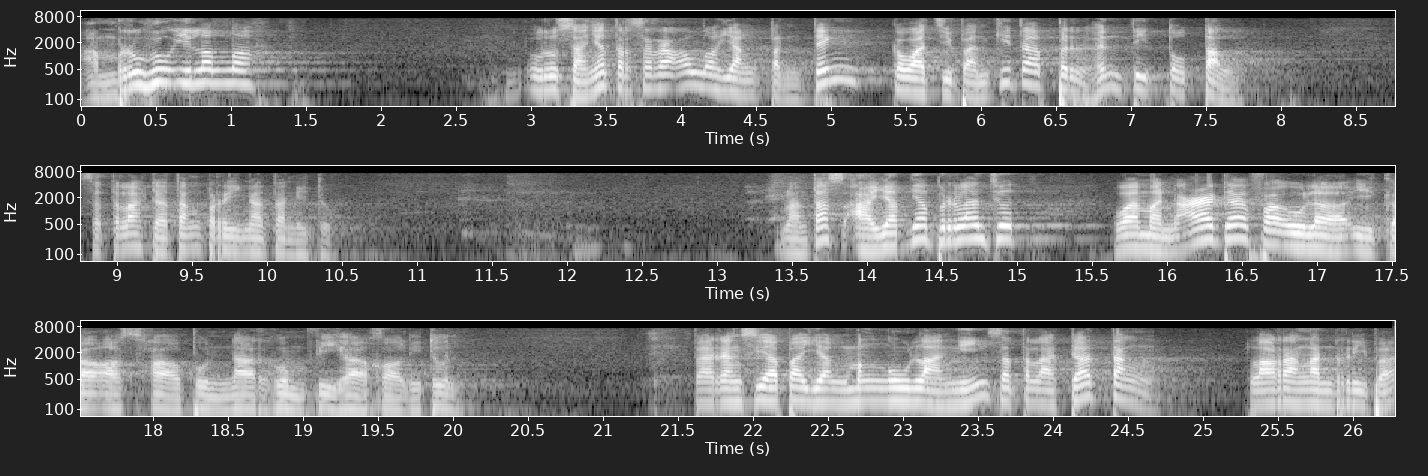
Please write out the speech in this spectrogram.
amruhu ilallah. Urusannya terserah Allah, yang penting kewajiban kita berhenti total setelah datang peringatan itu. Lantas ayatnya berlanjut, "Wa man 'ada faulaika ashabun narhum fiha khalidun." Barang siapa yang mengulangi setelah datang larangan riba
